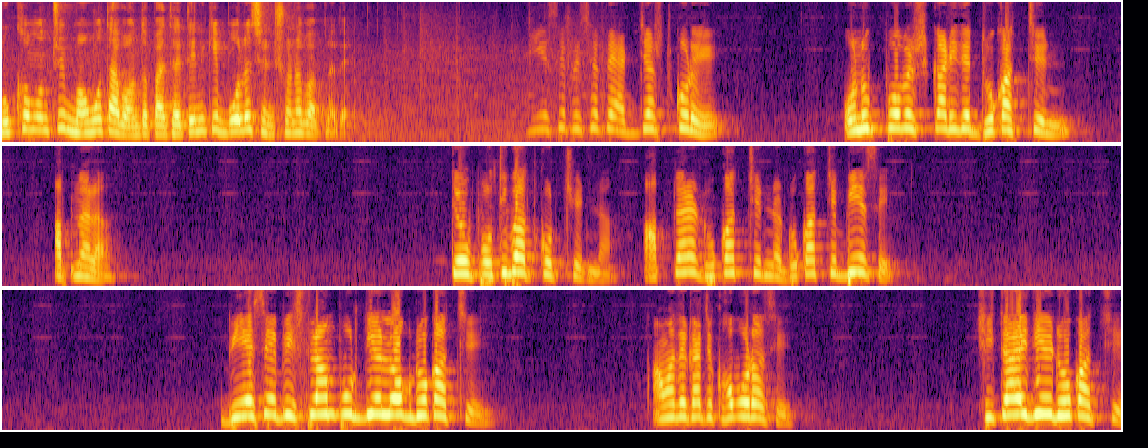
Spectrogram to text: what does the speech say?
মুখ্যমন্ত্রী মমতা বন্দ্যোপাধ্যায়। তিনি কি বলেছেন? শোনাব আপনাদের। বিএসএফের সাথে অ্যাডজাস্ট করে অনুপ্রবেশকারীদের ঢোকাচ্ছেন আপনারা। কেউ প্রতিবাদ করছেন না। আপনারা ঢোকাচ্ছেন না, ঢোকাচ্ছে বিএসএফ বিএসএফ ইসলামপুর দিয়ে লোক ঢোকাচ্ছে। আমাদের কাছে খবর আছে। সিতাই দিয়ে ঢোকাচ্ছে।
